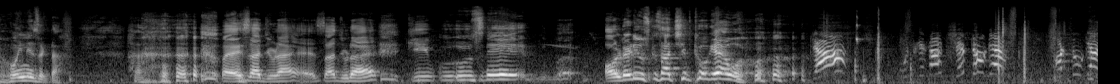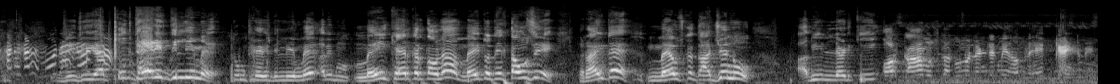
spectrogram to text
हो ही नहीं सकता। ऐसा जुड़ा है ऐसा जुड़ा है कि उसने ऑलरेडी उसके साथ शिफ्ट हो गया वो। क्या? उसके साथ शिफ्ट हो गया? और तू क्या खड़े खड़े मुँह जी जी अब तुम ठहरी दिल्ली में तुम ठहरी दिल्ली में। अभी मैं ही केयर करता हूँ ना मैं ही तो देखता हूँ उसे। राइट है? मैं उसका गार्जियन हूँ। अभी लड़की और काम उसका दोनों लंदन में हम रहे कैंट में।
